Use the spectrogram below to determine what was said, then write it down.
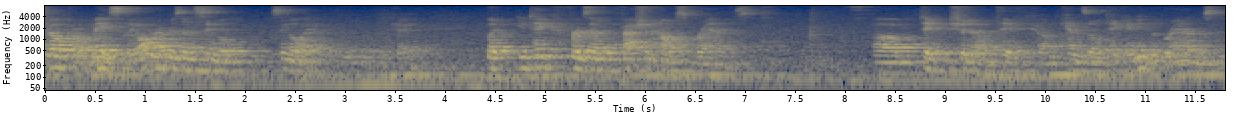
Velcro, Mace, they all represent a single, single item. Okay? But you take, for example, fashion house brands. Um, take Chanel, take um, Kenzo, take any of the brands,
